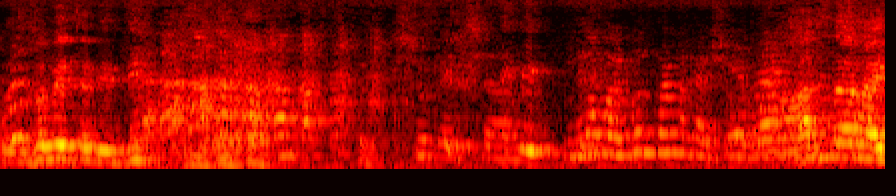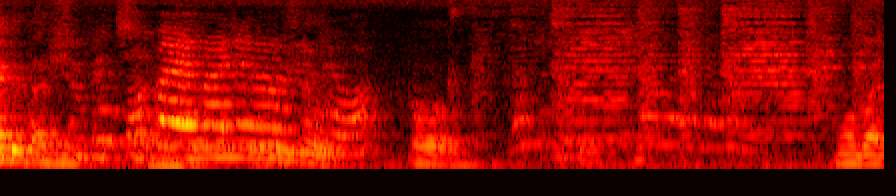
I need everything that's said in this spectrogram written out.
म्हणजे शुभेच्छा देतील. शुभेच्छा. आज ना राहिले दाजी. शुभेच्छा हो. मोबाईल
